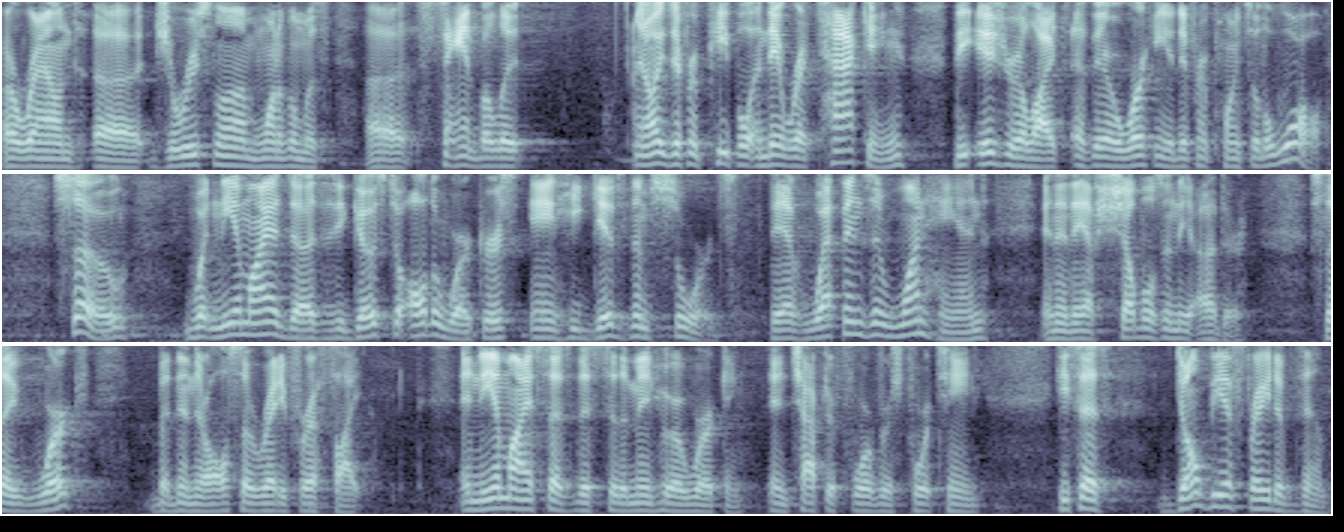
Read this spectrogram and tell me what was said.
around uh, Jerusalem. One of them was uh, Sanballat and all these different people, and they were attacking the Israelites as they were working at different points of the wall. So, what Nehemiah does is he goes to all the workers and he gives them swords. They have weapons in one hand, and then they have shovels in the other. So they work, but then they're also ready for a fight. And Nehemiah says this to the men who are working in chapter 4, verse 14. He says, Don't be afraid of them.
